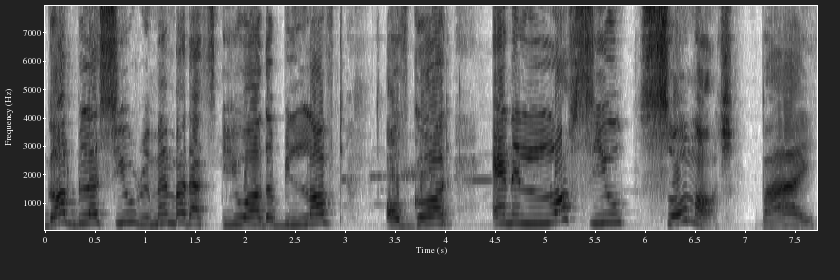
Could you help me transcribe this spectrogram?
God bless you. Remember that you are the beloved of God and He loves you so much. Bye.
